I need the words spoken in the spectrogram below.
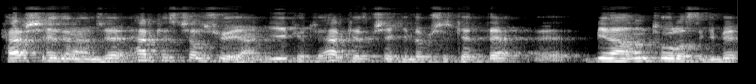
her şeyden önce herkes çalışıyor yani. iyi kötü herkes bir şekilde bu şirkette e, binanın tuğlası gibi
